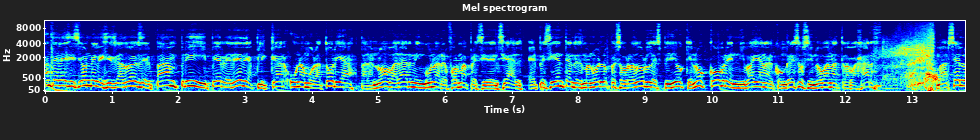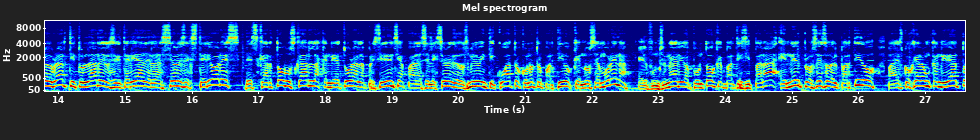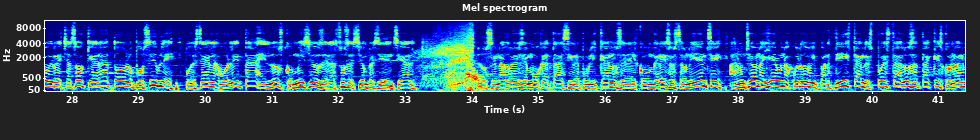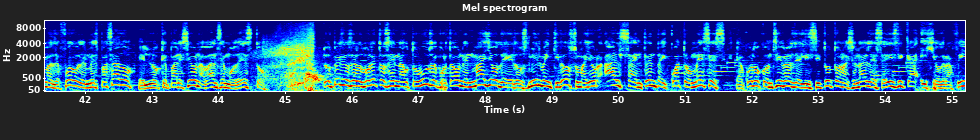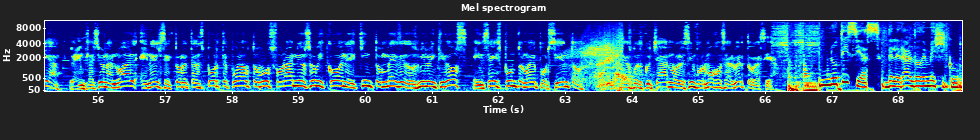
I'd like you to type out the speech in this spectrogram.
Ante la decisión de legisladores del PAN, PRI y PRD de aplicar una moratoria para no avalar ninguna reforma presidencial, el presidente Andrés Manuel López Obrador les pidió que no cobren ni vayan al Congreso si no van a trabajar. Marcelo Ebrard, titular de la Secretaría de Relaciones Exteriores, descartó buscar la candidatura a la presidencia para las elecciones de 2024 con otro partido que no sea Morena. El funcionario apuntó que participará en el proceso del partido para escoger a un candidato y rechazó que hará todo lo posible, pues está en la boleta en los comicios de la sucesión presidencial. Los senadores demócratas y republicanos en el Congreso estadounidense anunciaron ayer un acuerdo bipartidista en respuesta a los ataques con armas de fuego del mes pasado, en lo que pareció un avance modesto. Los precios de los boletos en autobús reportaron en mayo de 2022 su mayor alza en 34 meses, de acuerdo con cifras del Instituto Nacional de Estadística y Geografía. La inflación anual en el sector de transporte por autobús foráneo se ubicó en el quinto mes de 2022 en 6.9%. Gracias por escucharnos, les informó José Alberto García. Noticias del Heraldo de México.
